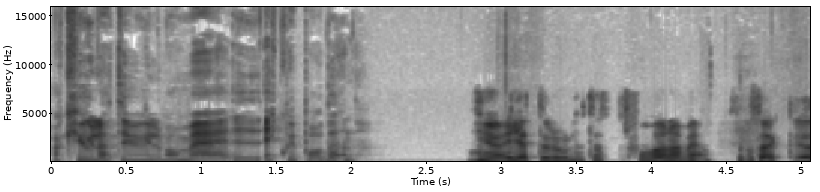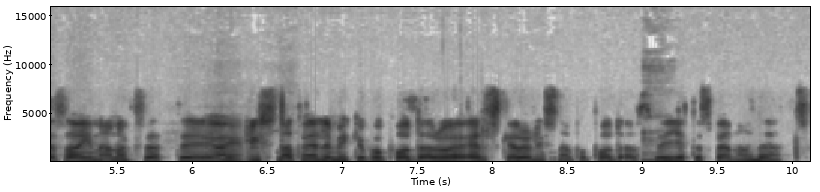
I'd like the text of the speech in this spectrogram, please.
Vad kul att du vill vara med i Equipodden. Ja, jätteroligt att få vara med. Som sagt, jag sa innan också att eh, jag har lyssnat väldigt mycket på poddar och älskar att lyssna på poddar. Så mm. det är jättespännande att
